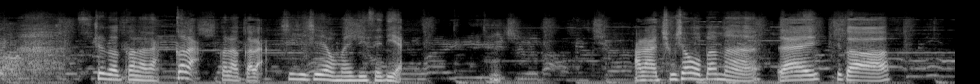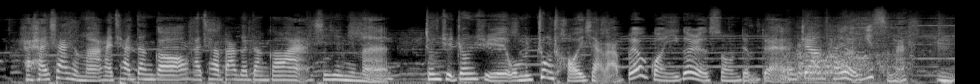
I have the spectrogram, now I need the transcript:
这个够了吧？够了，够了，够了。谢谢，谢谢我们 A B C D。嗯。好啦，求小伙伴们来这个，还还差什么？还差蛋糕，还差八个蛋糕啊！谢谢你们，争取争取，我们众筹一下吧，不要光一个人送，对不对？这样才有意思嘛。嗯。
